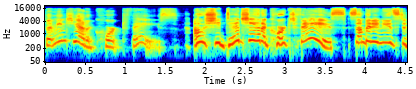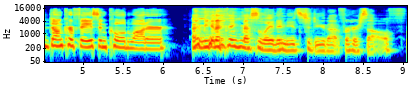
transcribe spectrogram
That means she had a corked face. Oh, she did? She had a corked face. Somebody needs to dunk her face in cold water. I mean, I think Messalina needs to do that for herself.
